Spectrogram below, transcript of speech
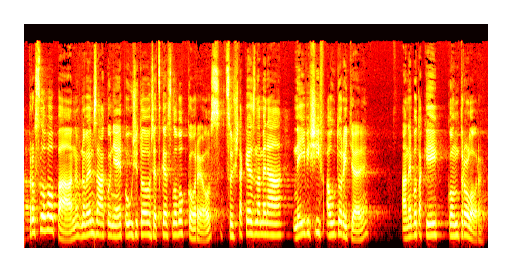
Pro slovo pán v Novém zákoně je použito řecké slovo koreos, což také znamená nejvyšší v autoritě, anebo taky kontrolor.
